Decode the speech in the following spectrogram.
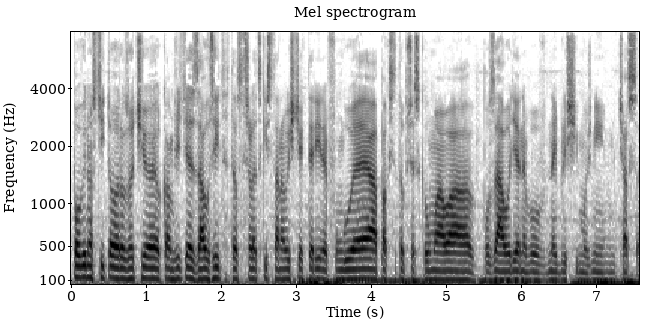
povinností toho rozhodčího je okamžitě zavřít to střelecké stanoviště, který nefunguje a pak se to přeskoumává po závodě nebo v nejbližším možném čase.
